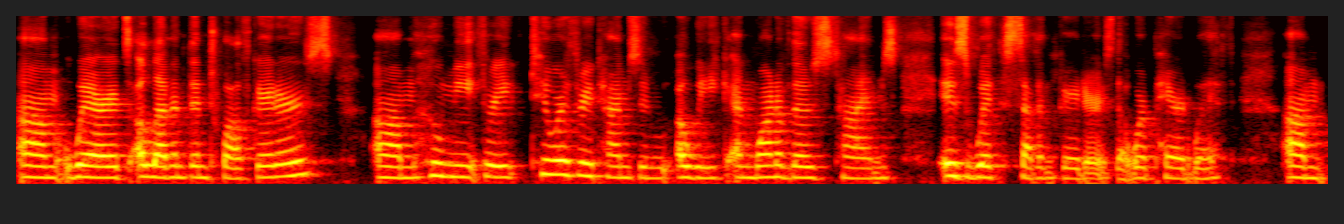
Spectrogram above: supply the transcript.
um, where it's 11th and 12th graders um, who meet three, two or three times a week, and one of those times is with seventh graders that we're paired with. Um,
